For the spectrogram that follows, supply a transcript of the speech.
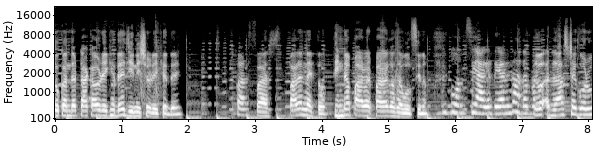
দোকানদার টাকাও রেখে দেয় জিনিসও রেখে দেয়? পাস। পারেন নাই তো? তিনটা পারার পারার কথা বলছিলাম। বলছি আগে থেকে আমি ধাঁধা তো লাস্টে করব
